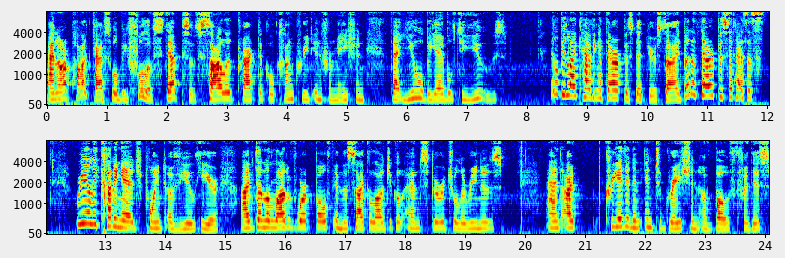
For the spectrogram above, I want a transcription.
and our podcast will be full of steps of solid, practical, concrete information that you will be able to use It'll be like having a therapist at your side, but a therapist that has a really cutting edge point of view here. I've done a lot of work both in the psychological and spiritual arenas, and I've created an integration of both for this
